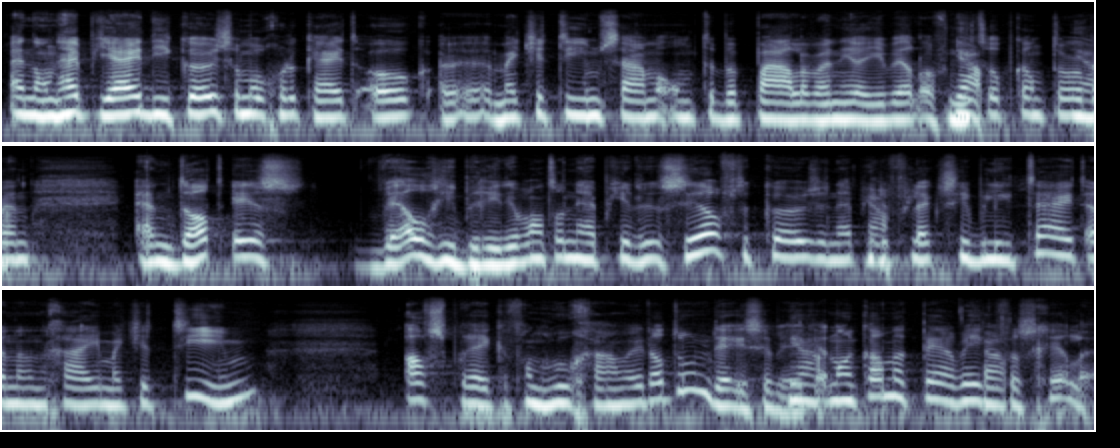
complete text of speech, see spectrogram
En dan heb jij die keuzemogelijkheid ook uh, met je team samen om te bepalen wanneer je wel of niet ja. op kantoor ja. bent. En dat is wel hybride, want dan heb je dezelfde keuze en heb je ja. de flexibiliteit. En dan ga je met je team afspreken van hoe gaan we dat doen deze week. En dan kan het per week verschillen.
